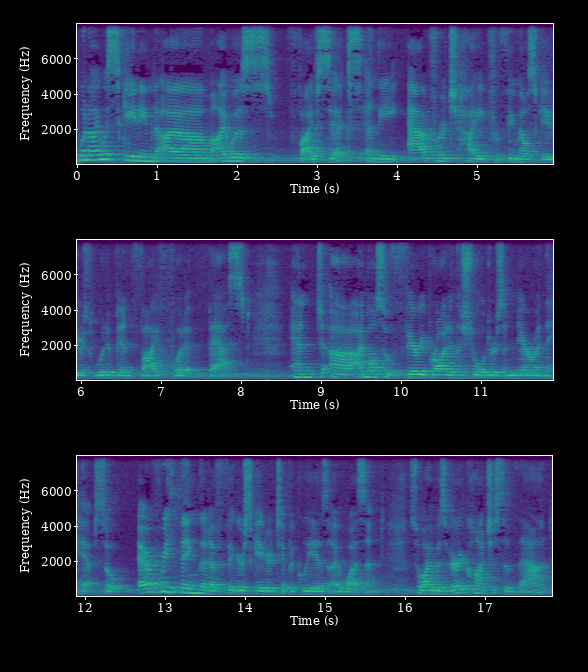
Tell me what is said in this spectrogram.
When I was skating, um, I was five six, and the average height for female skaters would have been five foot at best. And uh, I'm also very broad in the shoulders and narrow in the hips. So everything that a figure skater typically is, I wasn't. So I was very conscious of that.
